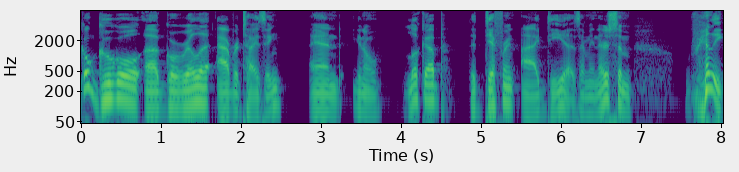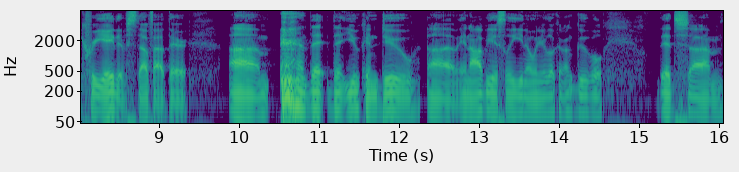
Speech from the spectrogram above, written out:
go Google uh, guerrilla advertising, and you know, look up the different ideas. I mean, there's some really creative stuff out there um, that that you can do, uh, and obviously, you know, when you're looking on Google, it's um,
